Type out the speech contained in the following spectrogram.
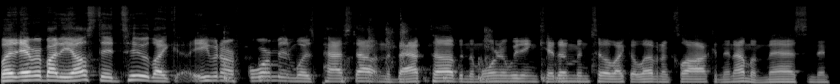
But everybody else did too. Like even our foreman was passed out in the bathtub in the morning. We didn't get him until like eleven o'clock, and then I'm a mess. And then,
